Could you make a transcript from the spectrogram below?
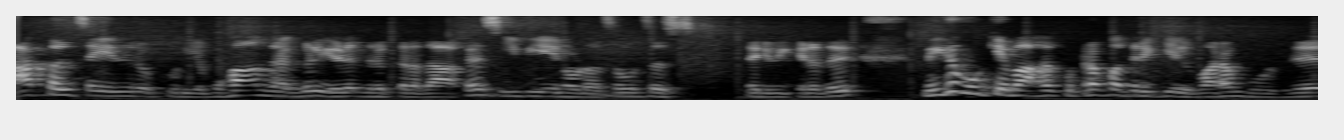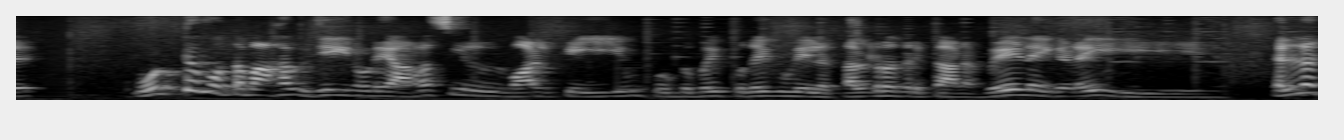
தாக்கல் செய்திருக்கக்கூடிய முகாந்திரங்கள் எழுந்திருக்கிறதாக சிபிஐனோட சோர்சஸ் தெரிவிக்கிறது. மிக முக்கியமாக குற்றப்பத்திரிகையில் வரும்போது ஒட்டுமொத்தமாக விஜயினுடைய அரசியல் வாழ்க்கையையும் கொண்டு போய் புதைகுழியில் தள்ளுறதற்கான வேலைகளை தெல்ல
